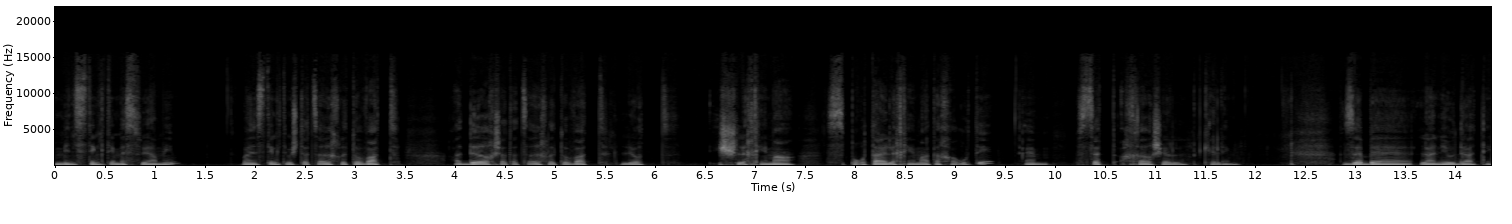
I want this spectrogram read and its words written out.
הם אינסטינקטים מסוימים, והאינסטינקטים שאתה צריך לטובת, הדרך שאתה צריך לטובת להיות איש לחימה, ספורטאי לחימה תחרותי, הם סט אחר של כלים. זה ב- לעניות דעתי.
